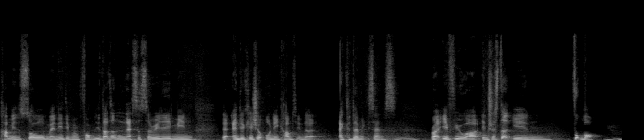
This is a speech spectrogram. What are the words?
come in so many different forms. It doesn't necessarily mean that education only comes in the academic sense, mm. right? If you are interested in football, mm.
